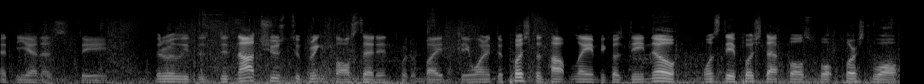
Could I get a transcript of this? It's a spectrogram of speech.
at the end as they literally did not choose to bring Falstad in for the fight. They wanted to push the top lane because they know once they push that false wall, first wall,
